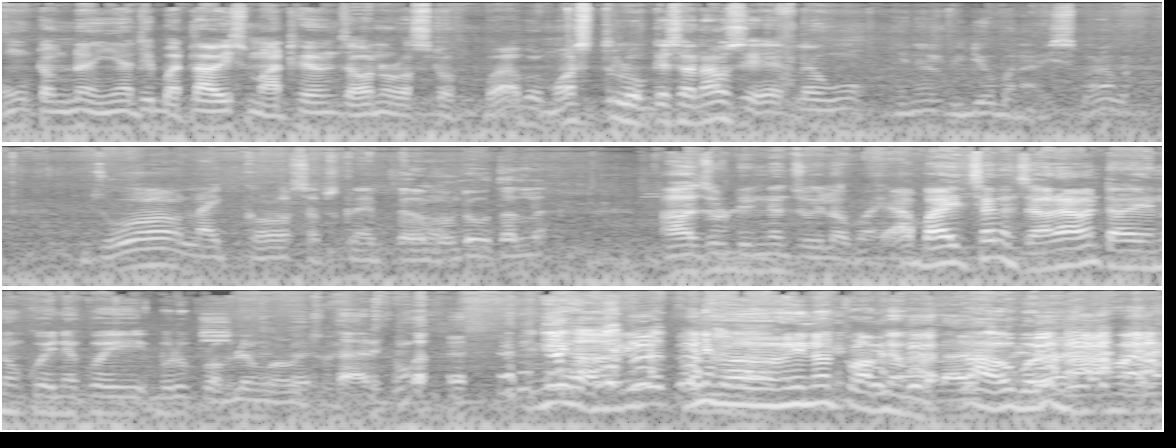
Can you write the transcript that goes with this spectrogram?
હું તમને અહીંયાથી બતાવીશ માથેરાન જવાનો રસ્તો. બરાબર મસ્ત લોકેશન આવશે એટલે હું એને વીડિયો બનાવીશ. બરાબર? જુઓ લાઈક કરો સબસ્ક્રાઈબ કરો. મોટો ઉતારલા જોડીને જોઈ લો ભાઈ. આ ભાઈ છે ને જ્યારે આવે ને ત્યારે એનું કોઈને કોઈ બધું પ્રોબ્લેમ વાળું છે એની હરીનો એની હરીનો જ પ્રોબ્લેમ હોય. આવું બધું ના હોય.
